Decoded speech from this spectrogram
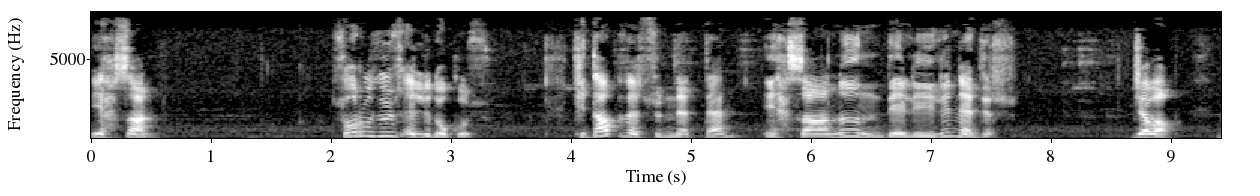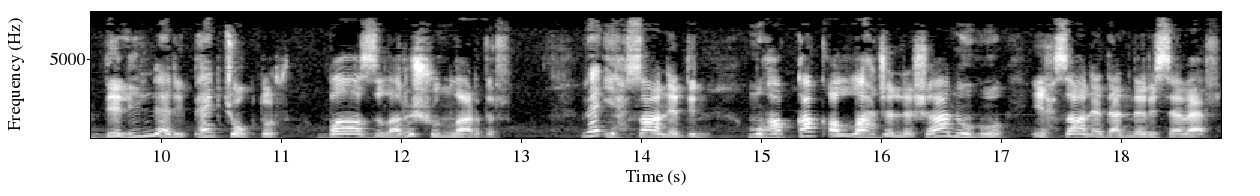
İhsan Soru 159 Kitap ve sünnetten ihsanın delili nedir? Cevap Delilleri pek çoktur. Bazıları şunlardır. Ve ihsan edin. Muhakkak Allah Celle Şanuhu ihsan edenleri sever.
